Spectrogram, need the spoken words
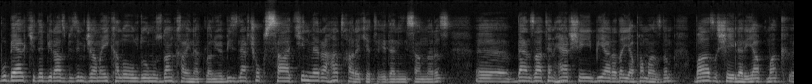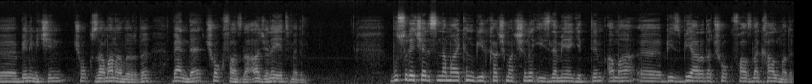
Bu belki de biraz bizim Jamaikalı olduğumuzdan kaynaklanıyor. Bizler çok sakin ve rahat hareket eden insanlarız. Ee, Ben zaten her şeyi bir arada yapamazdım. Bazı şeyleri yapmak e, benim için çok zaman alırdı. Ben de çok fazla acele etmedim. Bu süre içerisinde Mike'ın birkaç maçını izlemeye gittim ama e, biz bir arada çok fazla kalmadık.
